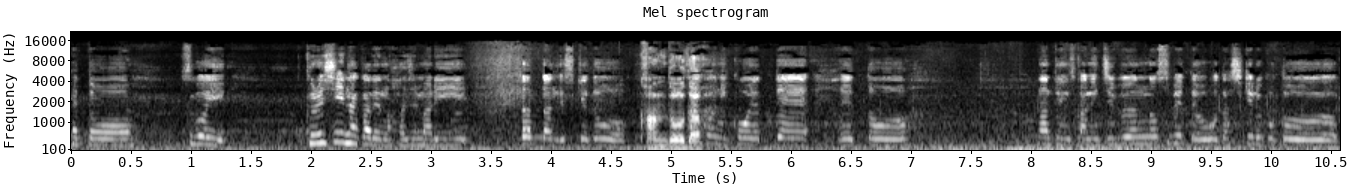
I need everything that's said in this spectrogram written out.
えっと、すごい苦しい中での始まりだったんですけど感動最後だ。にこうやって、えっと、なんていうんですかね自分の全てを出し切ること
